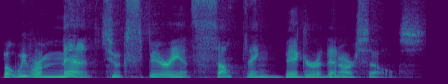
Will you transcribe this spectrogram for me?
But we were meant to experience something bigger than ourselves.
